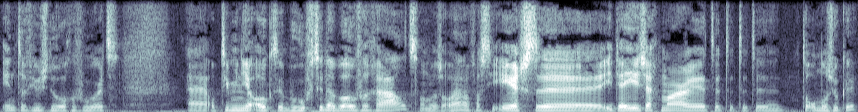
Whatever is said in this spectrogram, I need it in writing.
interviews doorgevoerd. Uh, op die manier ook de behoeften naar boven gehaald. Om dus alvast die eerste uh, ideeën zeg maar, te, te, te, te onderzoeken.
